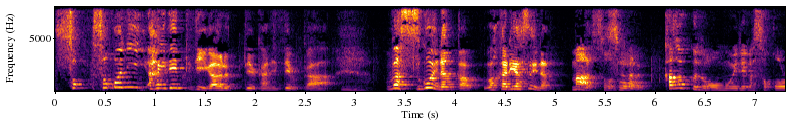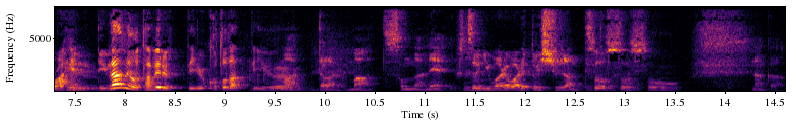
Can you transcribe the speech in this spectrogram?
そそこにアイデンティティがあるっていう感じっていうか、はすごいなんか分かりやすいなまあそうだから家族の思い出がそこら辺っていう、うん。ラーメンを食べるっていうことだっていう、まあだからまあそんなね普通に我々と一緒じゃんっていうそうところですね。そうそう。なんか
